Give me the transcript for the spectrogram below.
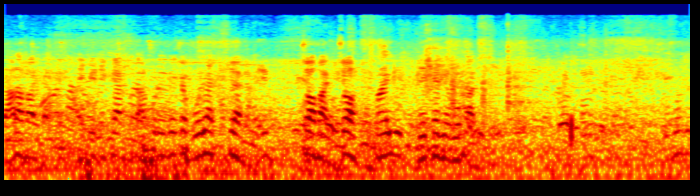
যে শেখা দরকার বা কিছু আত্মরক্ষা শিখলে ওরা আমি দাদু। করতে পারলে আমরা কি করে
